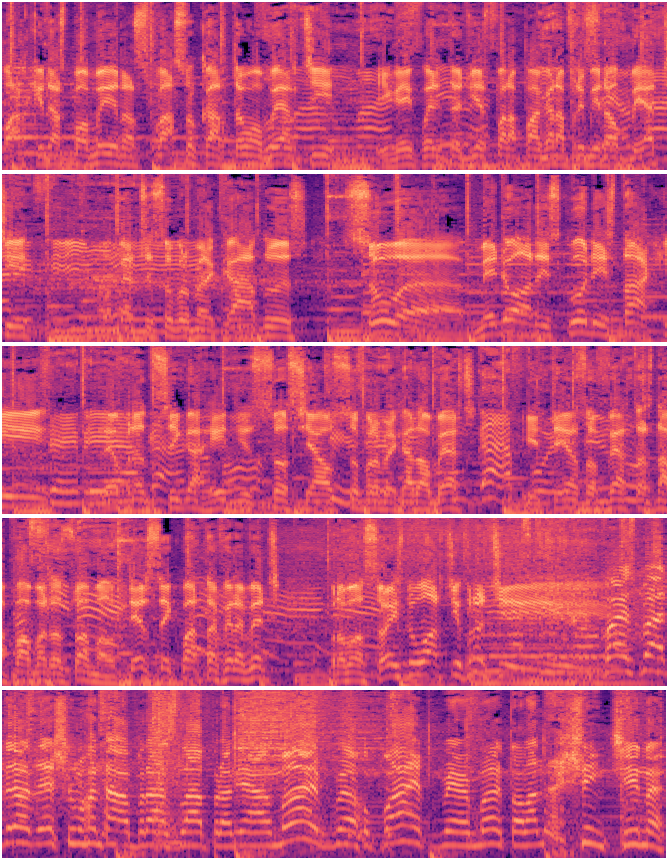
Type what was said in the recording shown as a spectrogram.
Parque das Palmeiras, faça o cartão Alberti e ganhe 40 dias para pagar a primeira Alberti. Alberti Supermercados, sua melhor escolha está aqui. Lembrando, siga a rede social Supermercado Alberti e tem as ofertas na palma da sua mão. Terça e quarta-feira, verde, promoções do Hortifruti. Mas, padrão, deixa eu mandar um abraço lá pra minha mãe, pro meu pai, pra minha irmã que tá lá na Argentina.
